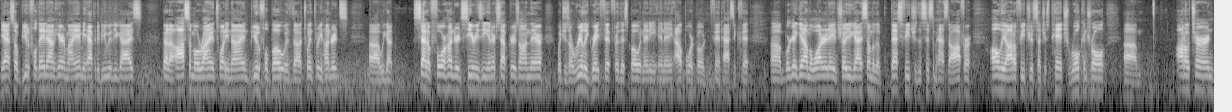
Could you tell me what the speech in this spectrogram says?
Yeah, so beautiful day down here in Miami. Happy to be with you guys. Got an awesome Orion 29, beautiful boat with uh, twin 300s. Uh, we got set of 400 Series E interceptors on there, which is a really great fit for this boat and any, in any outboard boat. Fantastic fit. Um, we're going to get on the water today and show you guys some of the best features the system has to offer. All the auto features such as pitch, roll control, um, auto turn,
